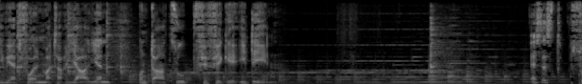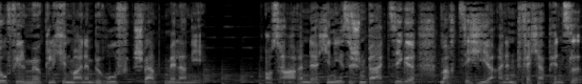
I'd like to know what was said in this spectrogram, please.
die wertvollen Materialien und dazu pfiffige Ideen. Es ist so viel möglich in meinem Beruf, schwärmt Melanie. Aus Haaren der chinesischen Bergziege macht sie hier einen Fächerpinsel.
